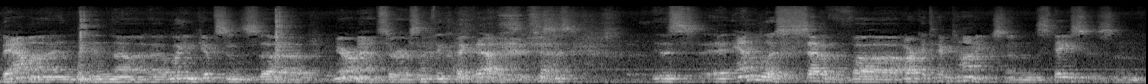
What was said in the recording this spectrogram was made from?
Bama and, and uh, William Gibson's uh, Neuromancer or something like that. It's, just this, this, endless set of uh, architectonics and spaces. And,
